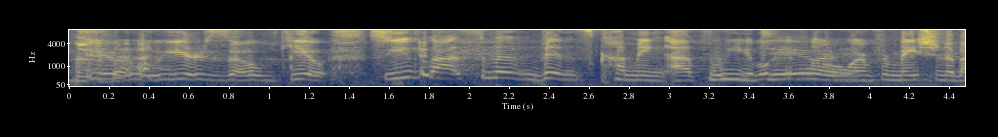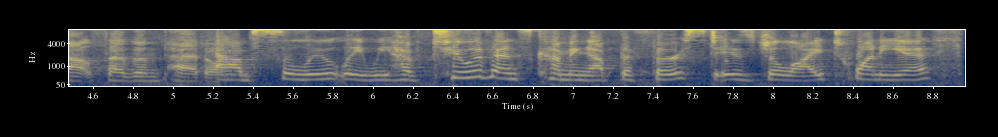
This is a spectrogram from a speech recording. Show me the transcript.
do. You're so cute. So you've got some events coming up where We people do. can learn more information about Seven Petals. Absolutely. We have two events coming up. The first is July 20th,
